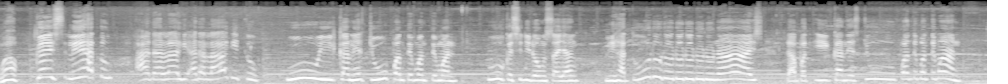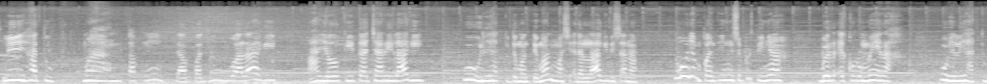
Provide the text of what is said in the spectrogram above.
Wow, guys, lihat tuh. Ada lagi, ada lagi tuh. Uh, ikannya cupang teman-teman. Uh, ke sini dong sayang. Lihat tuh, nice. Dapat ikan es cupang teman-teman. Lihat tuh, mantap nih. Dapat dua lagi. Ayo kita cari lagi. Uh, lihat tuh teman-teman, masih ada lagi di sana. Uh, yang penting sepertinya berekor merah. Uh, lihat tuh.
